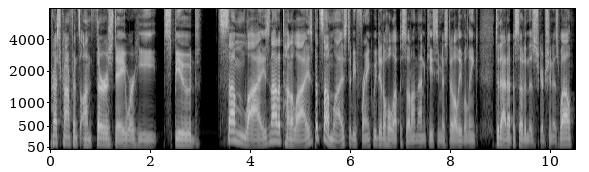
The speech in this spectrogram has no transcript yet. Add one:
press conference on Thursday where he spewed some lies, not a ton of lies, but some lies, to be frank. We did a whole episode on that. In case you missed it, I'll leave a link to that episode in the description as well.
